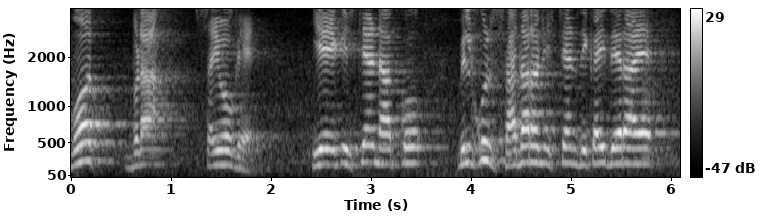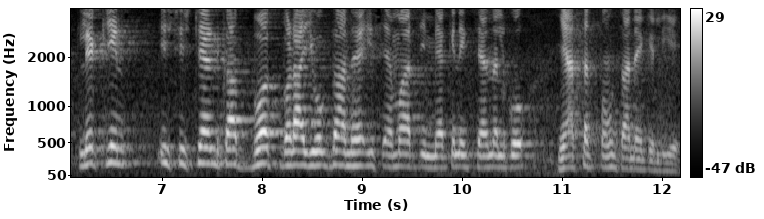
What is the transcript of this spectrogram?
बहुत बड़ा सहयोग है। ये एक स्टैंड आपको बिल्कुल साधारण स्टैंड दिखाई दे रहा है, लेकिन इस स्टैंड का बहुत बड़ा योगदान है इस एम आर मैकेनिक चैनल को यहाँ तक पहुँचाने के लिए।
